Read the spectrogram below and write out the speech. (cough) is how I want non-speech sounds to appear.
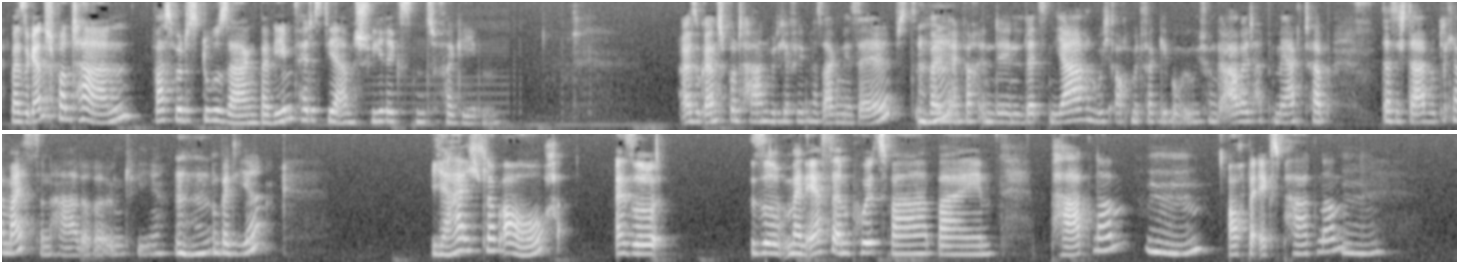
Also ganz spontan, was würdest du sagen? Bei wem fällt es dir am schwierigsten zu vergeben? Also ganz spontan würde ich auf jeden Fall sagen mir selbst, Mhm. weil ich einfach in den letzten Jahren, wo ich auch mit Vergebung irgendwie schon gearbeitet habe, bemerkt habe, dass ich da wirklich am meisten hadere irgendwie. Und bei dir? Ja, ich glaube auch. Also, so mein erster Impuls war bei Partnern, Mhm. auch bei Ex-Partnern.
